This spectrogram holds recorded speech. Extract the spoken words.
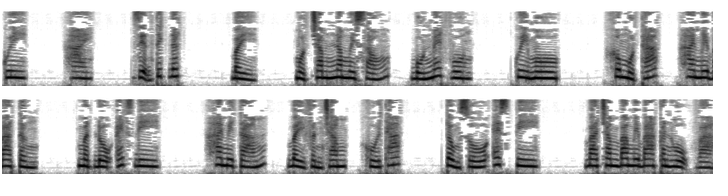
Quy 2. Diện tích đất 7 156 4 mét vuông. Quy mô không một tháp, 23 tầng. Mật độ XD 28 7% khối tháp. Tổng số SP 333 căn hộ và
